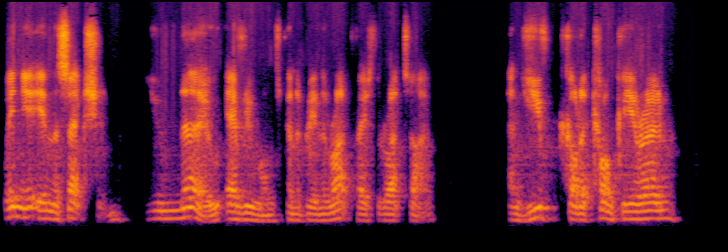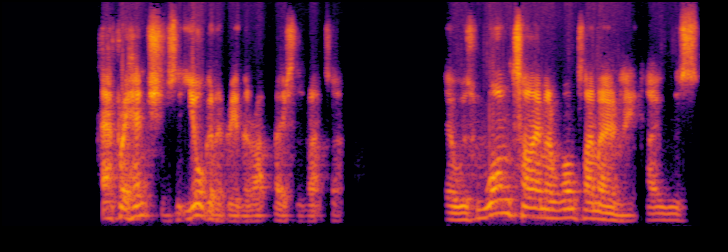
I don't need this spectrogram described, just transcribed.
when you're in the section, you know everyone's going to be in the right place at the right time, and you've got to conquer your own apprehensions that you're going to be in the right place at the right time. There was one time and one time only I was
